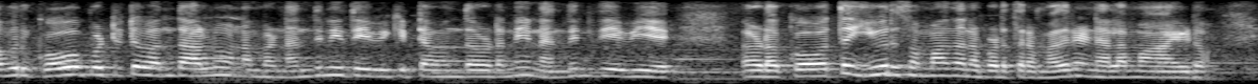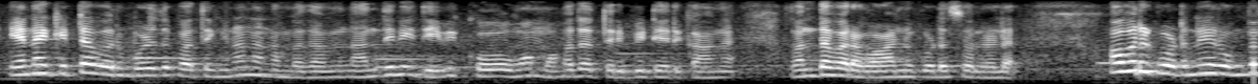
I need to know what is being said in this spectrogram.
அவர் கோவப்பட்டுட்டு வந்தாலும் நம்ம நந்தினி தேவி கிட்ட வந்த உடனே நந்தினி தேவியோட கோவத்தை இவர் சமாதானப்படுத்துகிற மாதிரி நிலமா ஆயிடும். ஏன்னா கிட்ட வரும்பொழுது பார்த்தீங்கன்னா நம்ம நந்தினி தேவி கோவமாக முகத்தை திருப்பிட்டு இருக்காங்க. வந்தவரை வான்னு கூட சொல்லலை. அவருக்கு உடனே ரொம்ப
